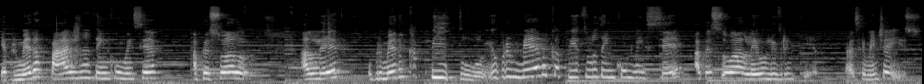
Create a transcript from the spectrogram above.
E a primeira página tem que convencer a pessoa a ler o primeiro capítulo. E o primeiro capítulo tem que convencer a pessoa a ler o livro inteiro. Basicamente é isso.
